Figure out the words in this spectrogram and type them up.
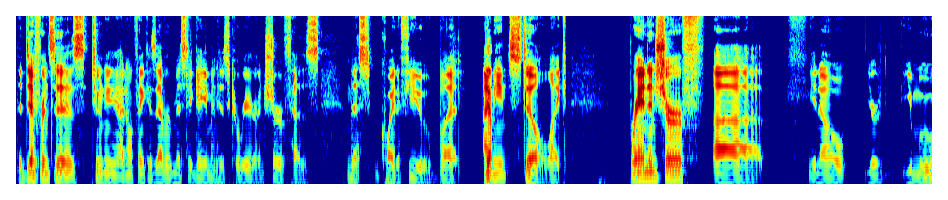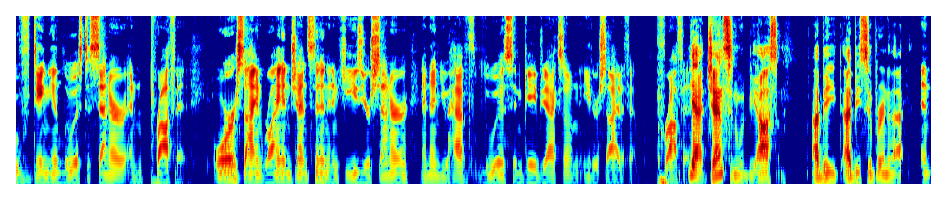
The difference is Thuney, I don't think has ever missed a game in his career, and Scherff has missed quite a few. But I mean, still, like Brandon Scherff, uh, you know, you're you move Damien Lewis to center and profit, or sign Ryan Jensen and he's your center, and then you have Lewis and Gabe Jackson on either side of him. Profit. yeah jensen would be awesome i'd be i'd be super into that. And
